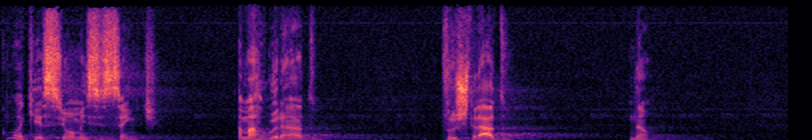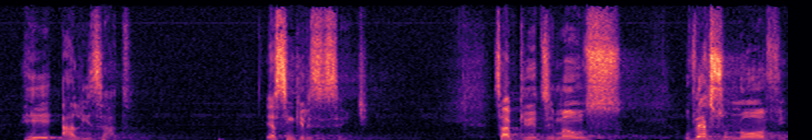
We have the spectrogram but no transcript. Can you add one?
Como é que esse homem se sente? Amargurado? Frustrado? Não. Realizado. É assim que ele se sente. Sabe, queridos irmãos, o verso 9,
